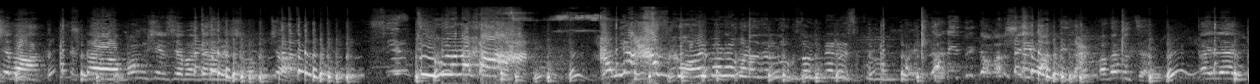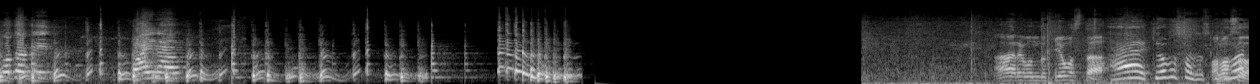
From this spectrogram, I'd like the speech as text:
সেবা একটা বংশের সেবা গ্রামের সেবা বুঝছ? চিন্তা করো না কা? আমি মনে করো যে লোকজন ম্যানেজ করুন। জানি তুই তো আমার সেই বাতি যাক কথা বুঝছ? তাইলে কথাটি ফাইনাল আরে বন্ধু কি অবস্থা? হ্যাঁ কি অবস্থা? ভালো আছো?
